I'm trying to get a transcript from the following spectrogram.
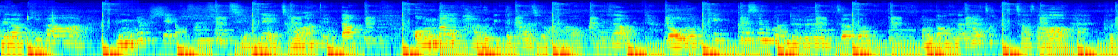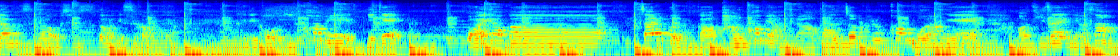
제가 키가 163cm인데 저한테 딱 엉덩이 바로 밑에까지 와요. 그래서 너무 키 크신 분들은 조금 엉덩이가 살짝 붙여서 부담스러우실 수도 있을 것 같아요. 그리고 이 컵이 이게 와이어가 짧은 그러니까 반컵이 아니라 완전 풀컵 모양의 어, 디자인이어서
